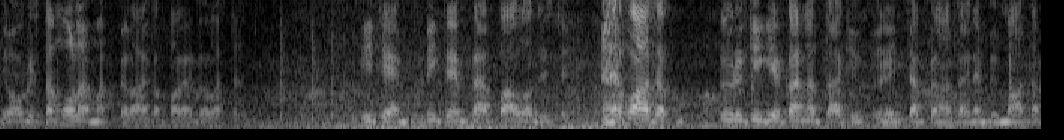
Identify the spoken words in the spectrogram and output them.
Joo, oikeastaan molemmat pelaa aika paljon tuollaista pitempää palloa. Tietysti Vaasa pyrkiikin ja kannattaakin yrittää pelata enempi maata,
